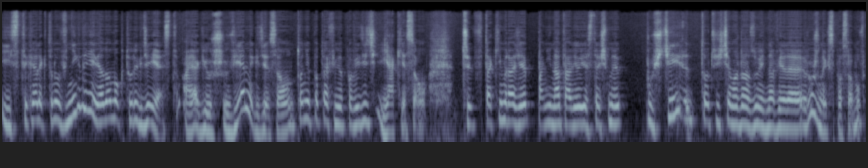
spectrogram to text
i z tych elektronów nigdy nie wiadomo, który gdzie jest. A jak już wiemy, gdzie są, to nie potrafimy powiedzieć, jakie są. Czy w takim razie, Pani Natalio, jesteśmy puści, to oczywiście można rozumieć na wiele różnych sposobów.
